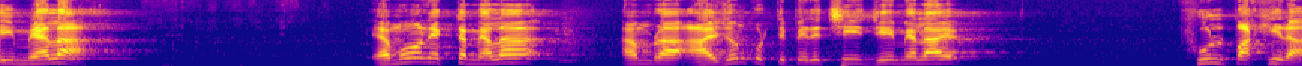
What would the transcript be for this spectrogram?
এই মেলা, এমন একটা মেলা আমরা আয়োজন করতে পেরেছি যে মেলায় ফুল পাখিরা,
